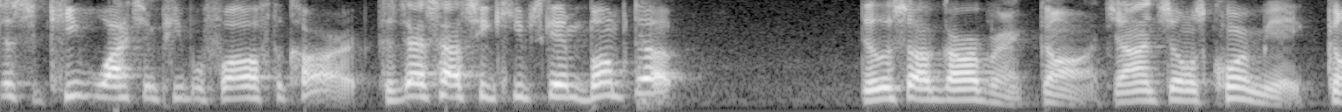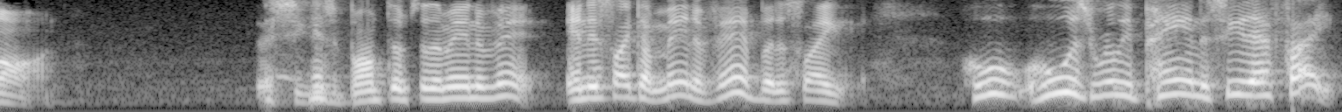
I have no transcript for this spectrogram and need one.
Just keep watching people fall off the card because that's how she keeps getting bumped up. Dillashaw Garbrandt gone. John Jones Cormier gone. She gets bumped up to the main event, and it's like a main event, but it's like who who is really paying to see that fight?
